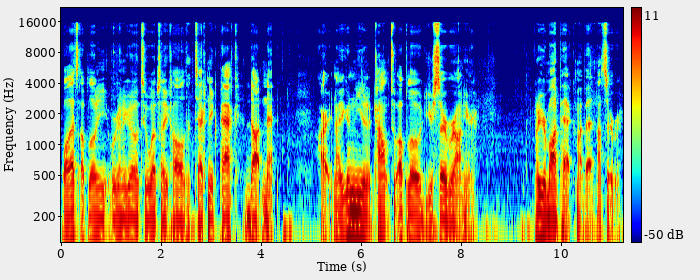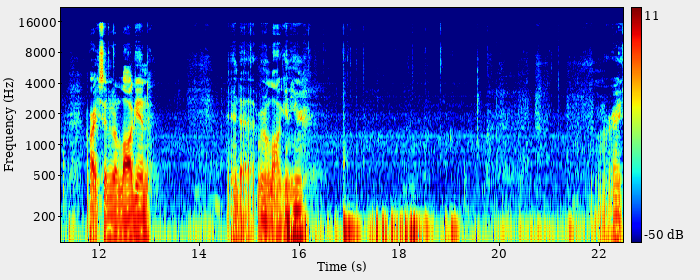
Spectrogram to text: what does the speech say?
While that's uploading, we're gonna go to a website called technicpack.net. Alright, now you're gonna need an account to upload your server on here. Or your mod pack, my bad, not server. Alright, so I'm gonna go to login. And uh, we're gonna log in here. right?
